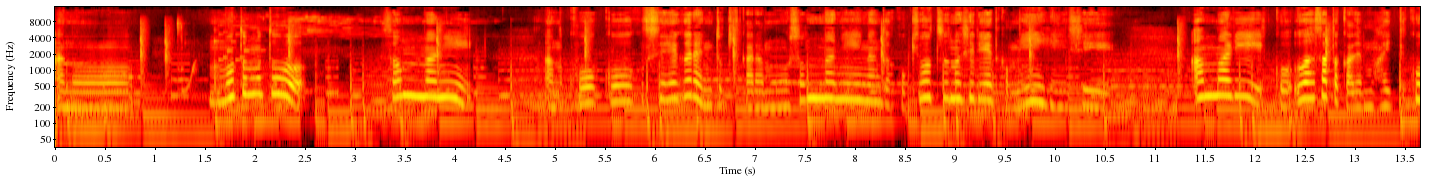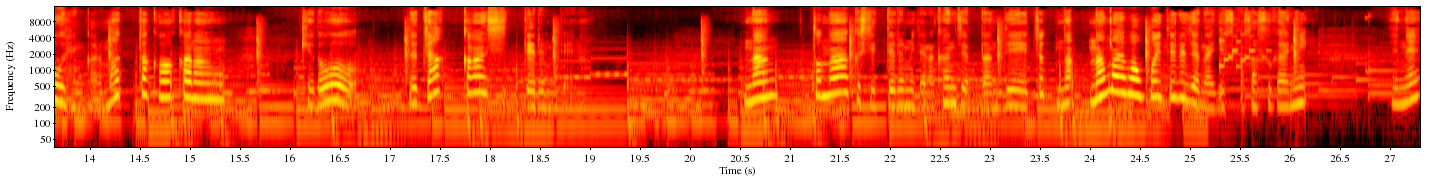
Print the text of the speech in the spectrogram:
あのー、もともとそんなにあの高校生ぐらいの時からもうそんなになんかこう共通の知り合いとかもいいひんしあんまりこう噂とかでも入ってこうへんから全く分からんけど若干知ってるみたいな。なんとなく知ってるみたいな感じやったんでちょっと名前は覚えてるじゃないですかさすがに。でね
